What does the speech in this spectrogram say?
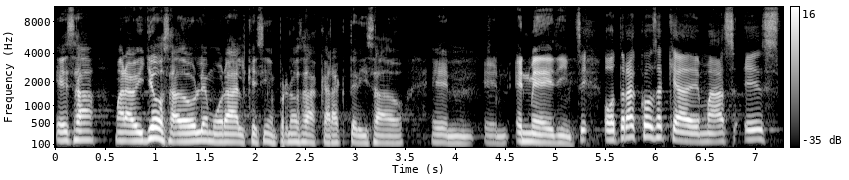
esa maravillosa doble moral que siempre nos ha caracterizado en, en, Medellín. otra cosa que además es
